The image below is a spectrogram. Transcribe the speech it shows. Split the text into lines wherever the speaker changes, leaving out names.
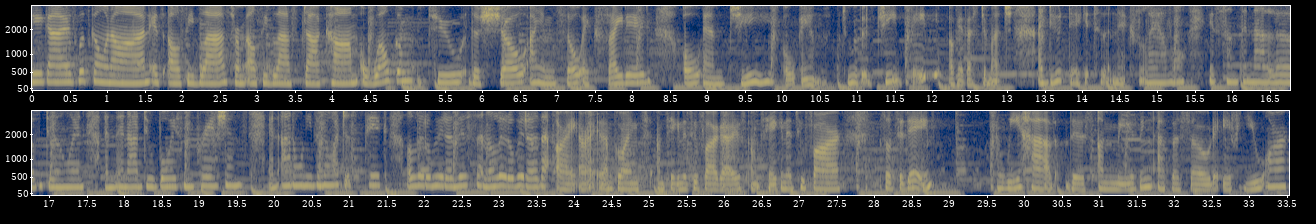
Hey guys, what's going on? It's Elsie Blast from elsieblast.com. Welcome to the show. I am so excited. OMG, OM to the G, baby. Okay, that's too much. I do take it to the next level. It's something I love doing. And then I do voice impressions. And I don't even know, I just pick a little bit of this and a little bit of that. All right, all right. I'm going to, I'm taking it too far, guys. I'm taking it too far. So today, we have this amazing episode. If you are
